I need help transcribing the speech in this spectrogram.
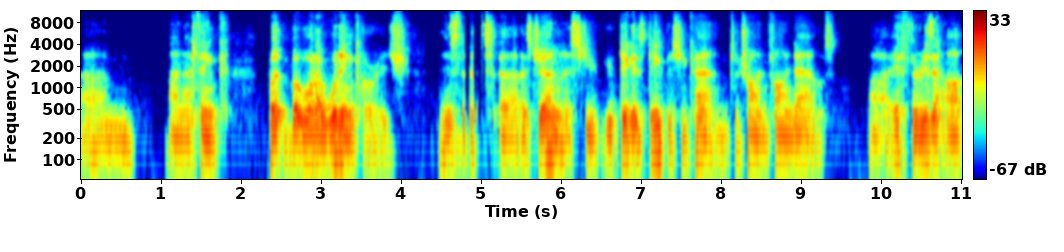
Um, and I think, but, but what I would encourage is that uh, as journalists, you, you dig as deep as you can to try and find out if there is a,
